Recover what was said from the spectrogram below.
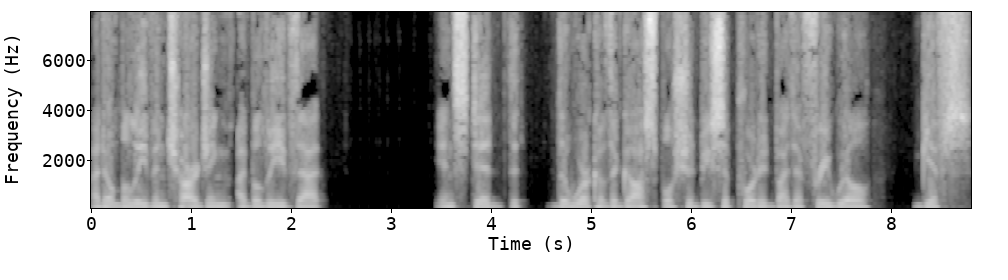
I don't believe in charging. I believe that instead the, the work of the gospel should be supported by the free will gifts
